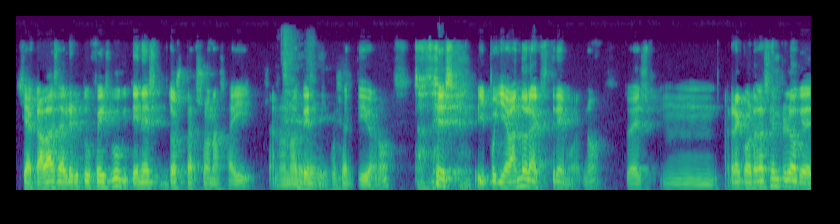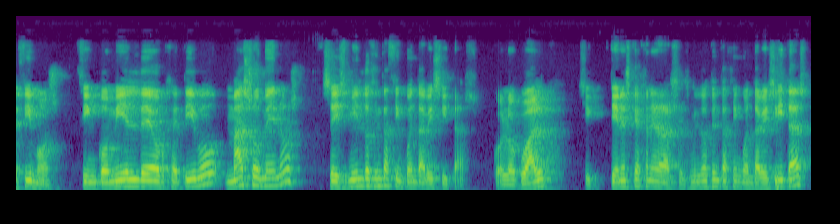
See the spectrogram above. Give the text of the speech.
si acabas de abrir tu Facebook y tienes dos personas ahí. O sea, no, no tiene ningún sentido, ¿no? Entonces, y pues llevándolo a extremos, ¿no? Entonces, mmm, recordad siempre lo que decimos, 5.000 de objetivo, más o menos 6.250 visitas. Con lo cual, si tienes que generar 6.250 visitas,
